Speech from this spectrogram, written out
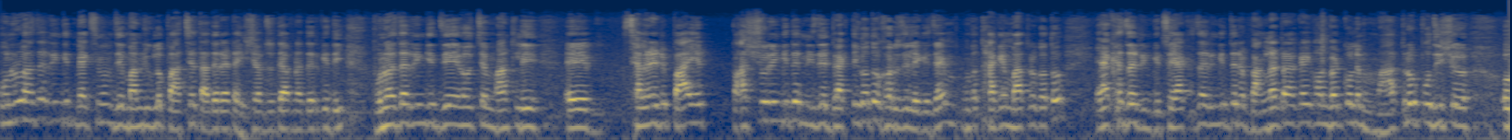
পনেরো হাজার রিঙ্গিত ম্যাক্সিমাম যে মানুষগুলো পাচ্ছে, তাদের একটা হিসাব যদি আপনাদেরকে দিই পনেরো হাজার রিঙ্গিত যে হচ্ছে মান্থলি স্যালারিটা পায় পাঁচশো রিঙ্গিতের নিজের ব্যক্তিগত খরচে লেগে যায়, থাকে মাত্র কত? এক হাজার রিঙ্গিত। সো এক হাজার রিঙ্গিতের বাংলা টাকায় কনভার্ট করলে মাত্র পঁচিশশো, ও,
